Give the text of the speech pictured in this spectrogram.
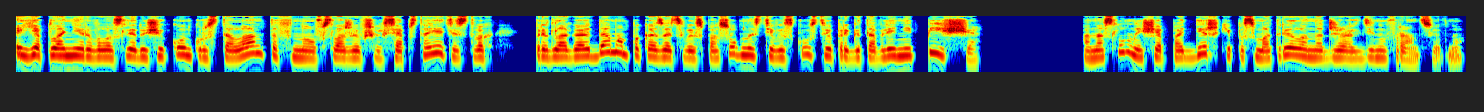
Я планировала следующий конкурс талантов, но в сложившихся обстоятельствах предлагаю дамам показать свои способности в искусстве приготовления пищи. Она, словно ища поддержки, посмотрела на Джеральдину Францевну.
